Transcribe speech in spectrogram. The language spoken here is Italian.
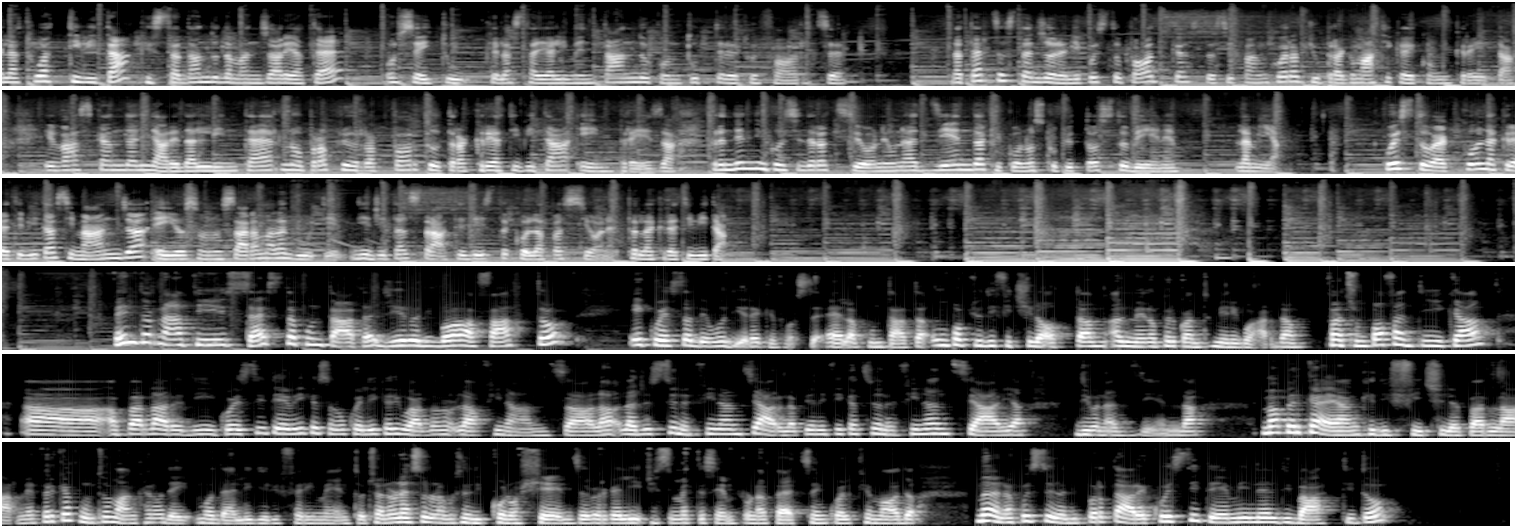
È la tua attività che sta dando da mangiare a te o sei tu che la stai alimentando con tutte le tue forze? La terza stagione di questo podcast si fa ancora più pragmatica e concreta e va a scandagliare dall'interno proprio il rapporto tra creatività e impresa, prendendo in considerazione un'azienda che conosco piuttosto bene, la mia. Questo è Con la creatività si mangia e io sono Sara Malaguti, digital strategist con la passione per la creatività. Bentornati, sesta puntata, giro di boa fatto e questa devo dire che forse è la puntata un po' più difficilotta, almeno per quanto mi riguarda. Faccio un po' fatica a, a parlare di questi temi che sono quelli che riguardano la finanza, la, la gestione finanziaria, la pianificazione finanziaria di un'azienda. Ma perché è anche difficile parlarne? Perché appunto mancano dei modelli di riferimento, cioè non è solo una questione di conoscenze, perché lì ci si mette sempre una pezza in qualche modo, ma è una questione di portare questi temi nel dibattito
